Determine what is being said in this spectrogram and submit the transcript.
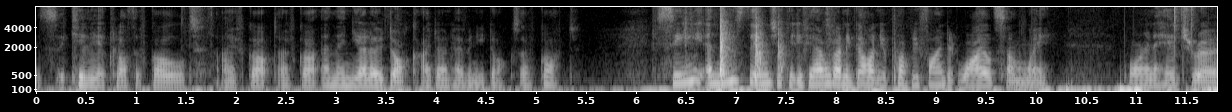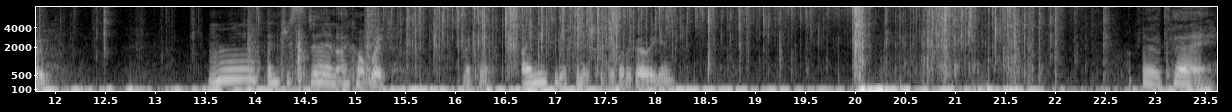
It's Achillea cloth of gold. I've got. I've got, and then yellow dock. I don't have any docks. I've got. See, and these things you could, if you haven't got a garden, you'll probably find it wild somewhere, or in a hedgerow. Mm, interesting. I can't wait. Okay, I need to get finished because I've got to go again. Okay.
